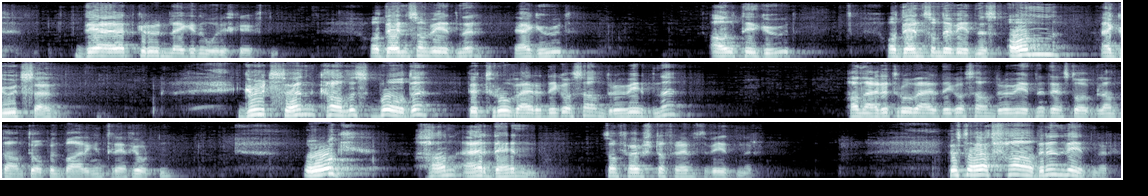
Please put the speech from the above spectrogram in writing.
det er et grunnleggende ord i Skriften. Og den som vitner, er Gud. Alltid Gud. Og den som det vitnes om, er Guds sønn. Guds sønn kalles både det troverdige og sandru vitne han er det troverdige og sandre vitne. Det står bl.a. i Åpenbaringen 3.14. Og han er den som først og fremst vitner. Det står at Faderen vitner.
